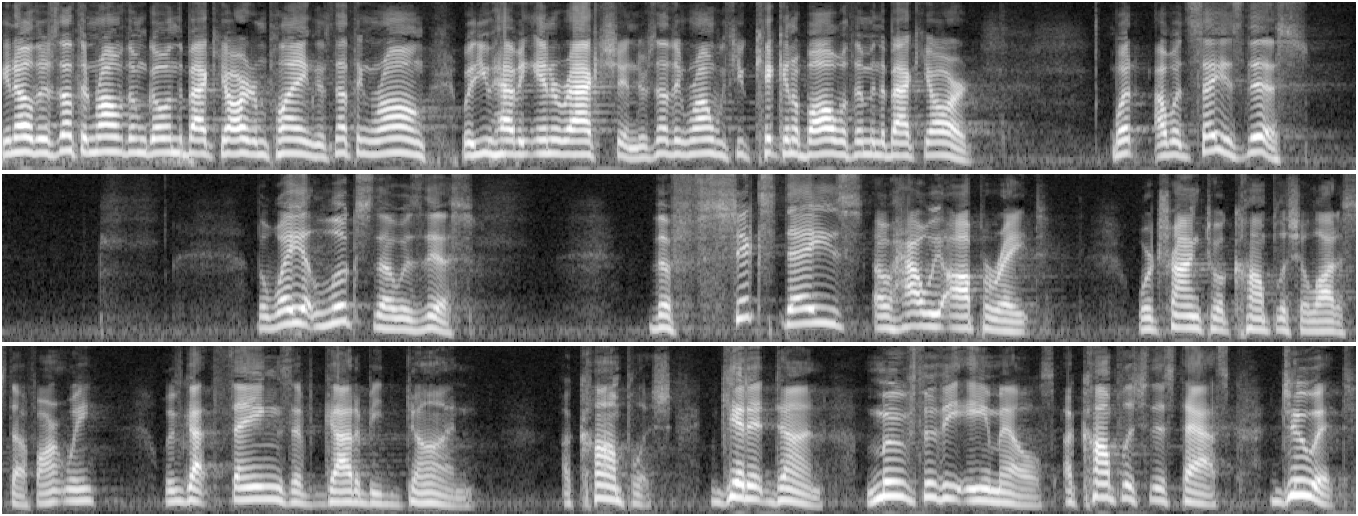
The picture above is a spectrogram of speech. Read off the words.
You know, there's nothing wrong with them going in the backyard and playing. There's nothing wrong with you having interaction. There's nothing wrong with you kicking a ball with them in the backyard. What I would say is this the way it looks, though, is this the six days of how we operate, we're trying to accomplish a lot of stuff, aren't we? We've got things that have got to be done, accomplish, get it done, move through the emails, accomplish this task, do it.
